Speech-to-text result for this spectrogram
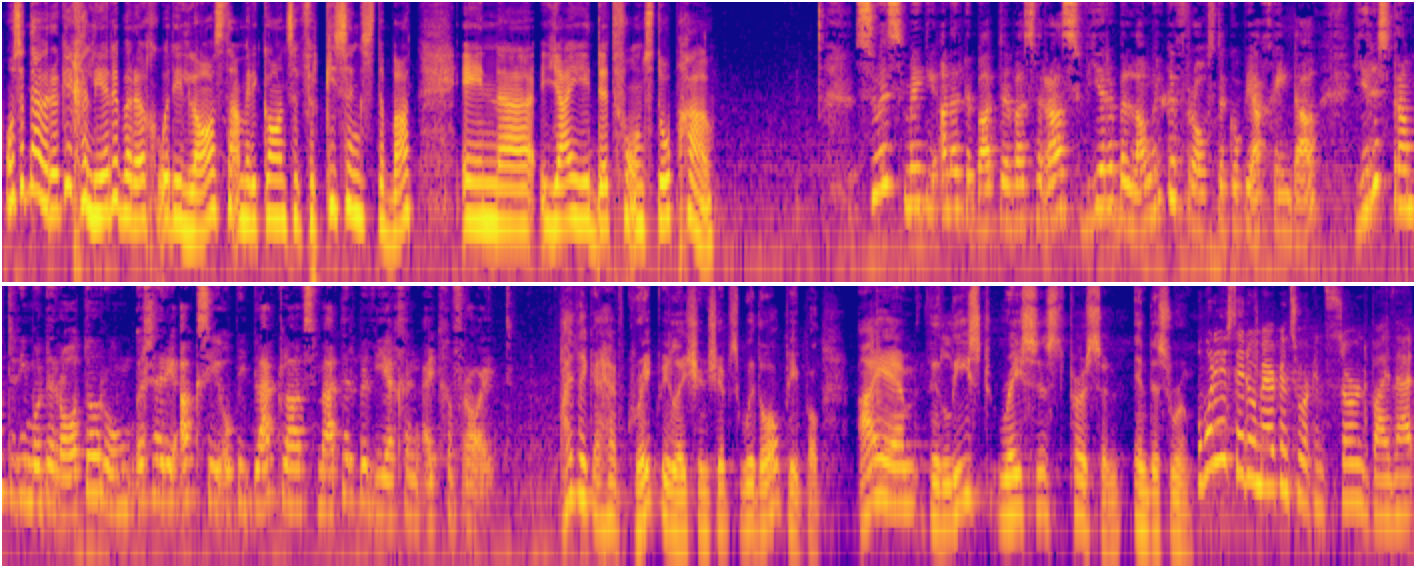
Ons het nou rukkie gelede berig oor die laaste Amerikaanse verkiesingsdebat en uh, jy het dit vir ons dopgehou. Soos met die ander debatte was ras weer 'n belangrike vraagstuk op die agenda. Hier is Trump toe die moderator hom oor sy reaksie op die Black Lives Matter beweging uitgevra het. I think I have great relationships with all people. I am the least racist person in this room. Well, what do you say to Americans who are concerned by that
